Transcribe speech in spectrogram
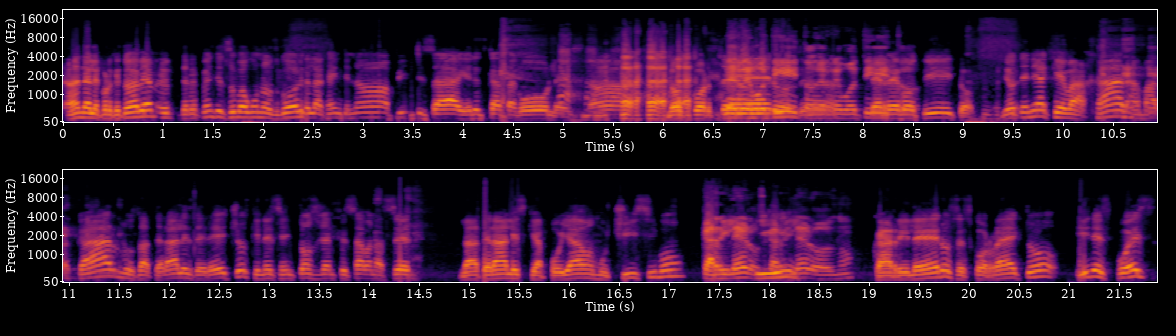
ándale, porque todavía eh, de repente subo algunos goles de la gente, no, pinche Zag, eres cazagoles, no, los porteros. De rebotito, de, rebotito. De rebotito. Yo tenía que bajar a marcar los laterales derechos, que en ese entonces ya empezaban a ser laterales que apoyaban muchísimo. Carrileros, carrileros, ¿no? Carrileros, es correcto. Y después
